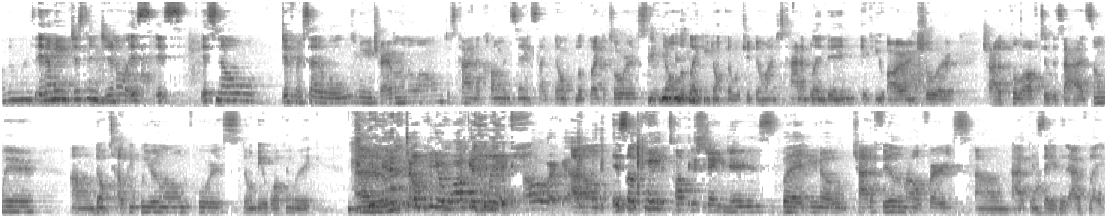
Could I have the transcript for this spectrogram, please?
other ones, and I mean, just in general, it's it's it's no different set of rules when you're traveling alone. Just kind of common sense, like don't look like a tourist, or don't look like you don't know what you're doing. Just kind of blend in. If you are unsure, try to pull off to the side somewhere. Um, don't tell people you're alone, of course. Don't be a walking lick. Um, Don't be a walking lick. Oh my god. um, it's okay to talk to strangers, but you know, try to feel them out first. Um, I can say that I've like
